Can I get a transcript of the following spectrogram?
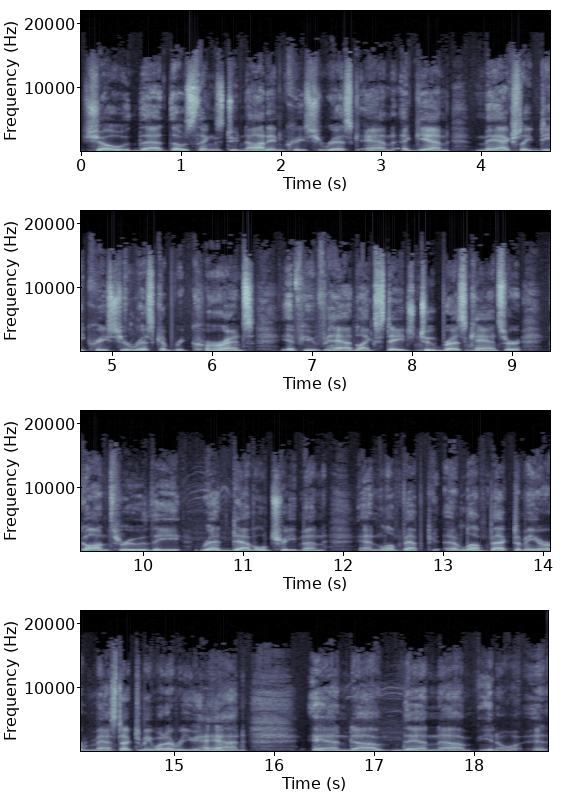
show that those things do not increase your risk, and again, may actually decrease your risk of recurrence if you've had like stage two breast cancer, gone through the red devil treatment and lumpect- uh, lumpectomy or mastectomy, whatever you had and uh, then uh, you know, and,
